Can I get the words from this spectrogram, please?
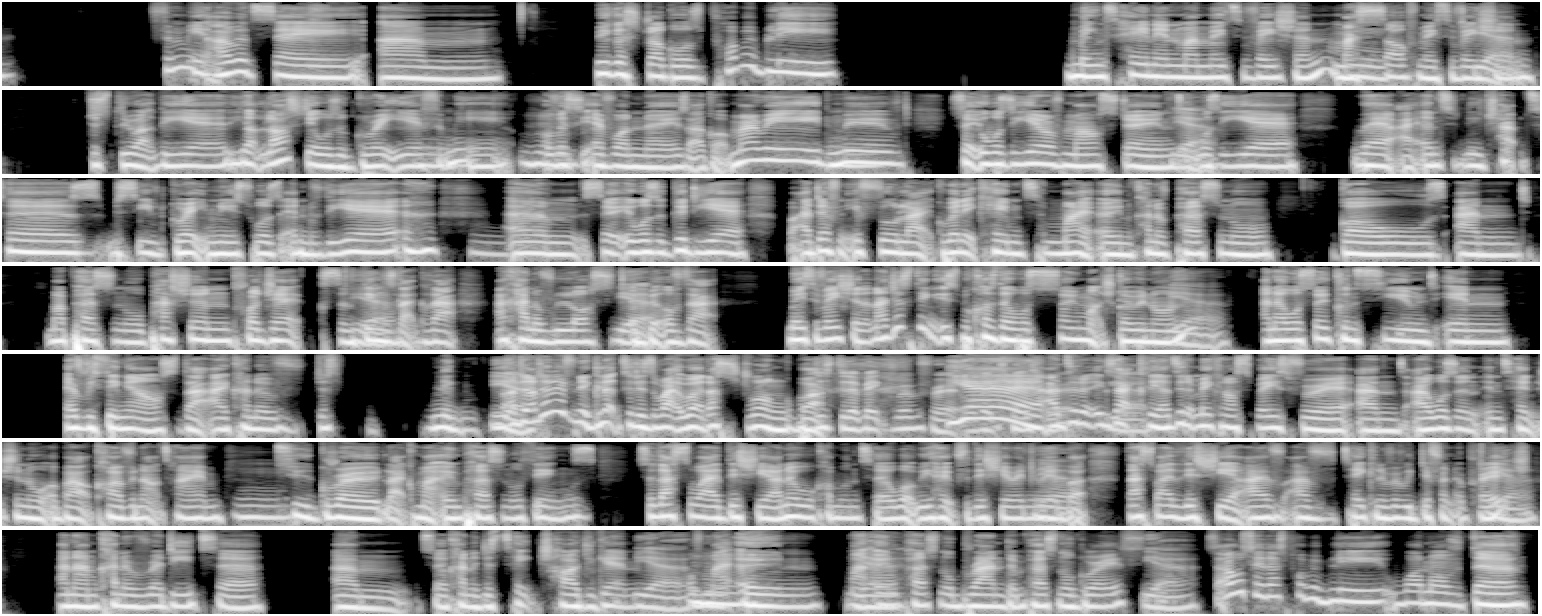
For me, I would say um biggest struggles probably maintaining my motivation, my Mm. self motivation, just throughout the year. Yeah, last year was a great year for Mm. me. Mhm. Obviously, everyone knows I got married, Mm. moved. So it was a year of milestones. Yeah. It was a year where I entered new chapters, received great news towards the end of the year. Mm. Um, so it was a good year, but I definitely feel like when it came to my own kind of personal goals and my personal passion projects and things like that, I kind of lost Yeah. a bit of that motivation. And I just think it's because there was so much going on yeah, and I was so consumed in everything else that I kind of just neg- Yeah. I, don't, know if neglected is the right word. That's strong, but just didn't make room for it. or make space yeah, for I didn't exactly. I didn't make enough space for it, and I wasn't intentional about carving out time Mm. to grow like my own personal things. So that's why this year, I know we'll come on to what we hope for this year anyway, Yeah. but that's why this year I've I've taken a very different approach Yeah. and I'm kind of ready to um to kind of just take charge again Yeah. of my Mhm. own my Yeah. own personal brand and personal growth. Yeah. So I would say that's probably one of the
